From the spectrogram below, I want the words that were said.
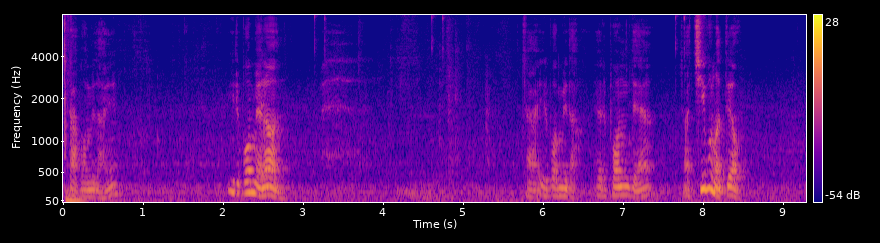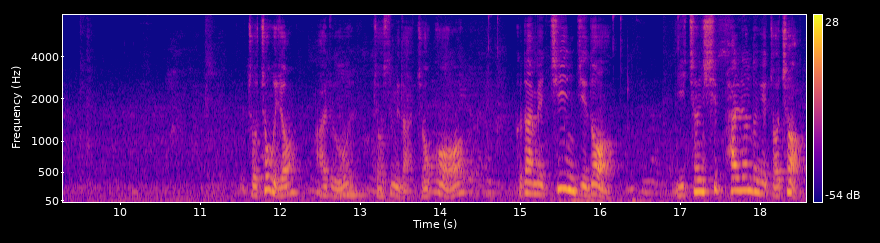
자 봅니다. 이리 보면은 자, 이리 봅니다. 이리 보는데, 자, 집은 어때요? 좋죠, 그죠? 아주 좋습니다. 좋고, 그 다음에 지인지도 2018년도에 게 좋죠?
